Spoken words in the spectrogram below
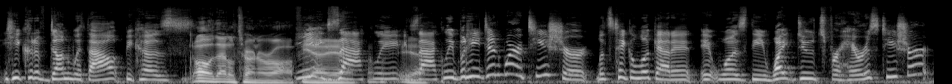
he could have done without because oh that'll turn her off yeah exactly yeah. exactly but he did wear a t-shirt let's take a look at it it was the white dudes for harris t-shirt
